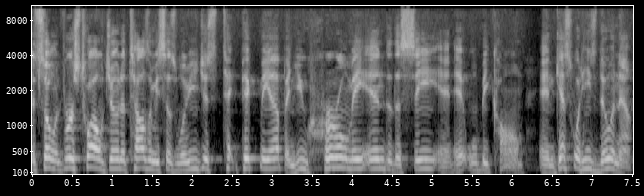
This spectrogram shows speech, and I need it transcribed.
And so in verse 12, Jonah tells him, he says, Well, you just t- pick me up and you hurl me into the sea and it will be calm. And guess what he's doing now?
